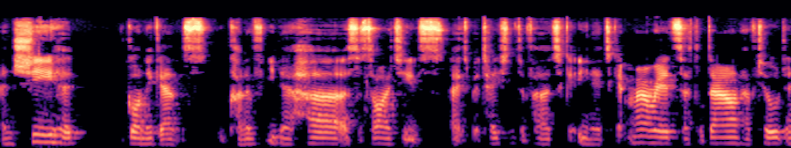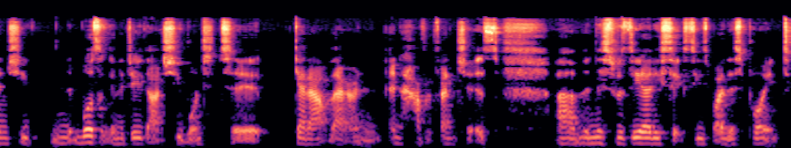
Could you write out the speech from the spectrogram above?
and she had gone against kind of you know her society's expectations of her to get you know to get married settle down have children she wasn't going to do that she wanted to get out there and, and have adventures. Um, and this was the early 60s by this point.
